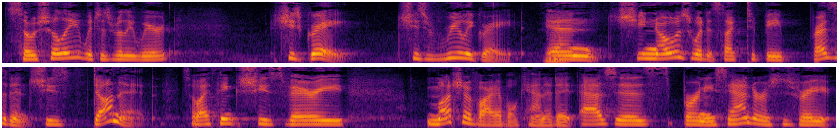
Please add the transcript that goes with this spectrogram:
socially, which is really weird. She's great. She's really great. And she knows what it's like to be president. She's done it. So I think she's very much a viable candidate, as is Bernie Sanders, who's very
